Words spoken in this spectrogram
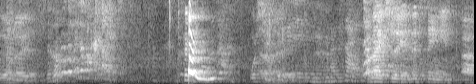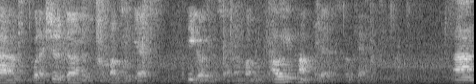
We don't know yet. She saying? I'm actually in this scene. Um, what I should have done is pump some gas. He goes inside. I'm pumping gas. Oh, you pump it? Yes. Okay. Um,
